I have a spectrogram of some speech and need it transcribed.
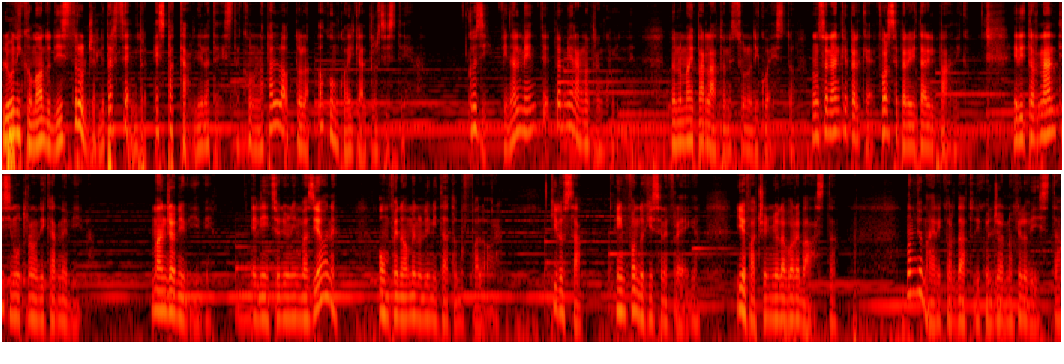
L'unico modo di distruggerli per sempre è spaccargli la testa con una pallottola o con qualche altro sistema. Così, finalmente, dormiranno tranquilli. Non ho mai parlato a nessuno di questo, non so neanche perché, forse per evitare il panico. I ritornanti si nutrono di carne viva. Mangiano i vivi. È l'inizio di un'invasione o un fenomeno limitato a Buffalora? Chi lo sa? E in fondo chi se ne frega. Io faccio il mio lavoro e basta. Non vi ho mai ricordato di quel giorno che l'ho vista.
